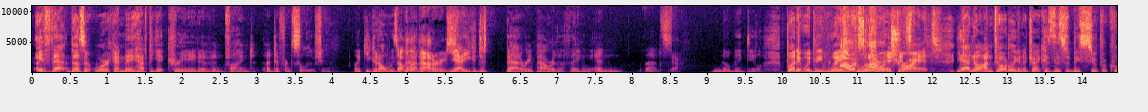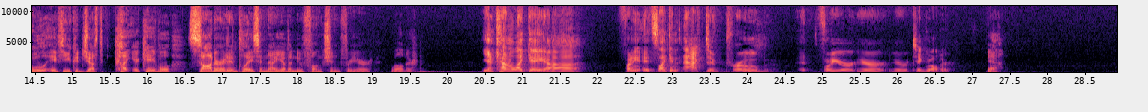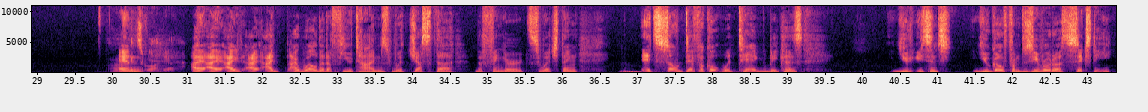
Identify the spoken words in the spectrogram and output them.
if that doesn't work, I may have to get creative and find a different solution. Like you could always Double A batteries. Yeah, you could just battery power the thing, and that's Yeah. no big deal. But it would be way I would cooler. I would if try it. Yeah, no, I'm totally gonna try it, because this would be super cool if you could just cut your cable, solder it in place, and now you have a new function for your welder. Yeah, kind of like a uh, funny. It's like an active probe for your your your TIG welder. Yeah. Oh, I And- think it's a cool idea. I I, I, I, I I welded a few times with just the the finger switch thing. It's so difficult with TIG because you since you go from zero to sixty,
